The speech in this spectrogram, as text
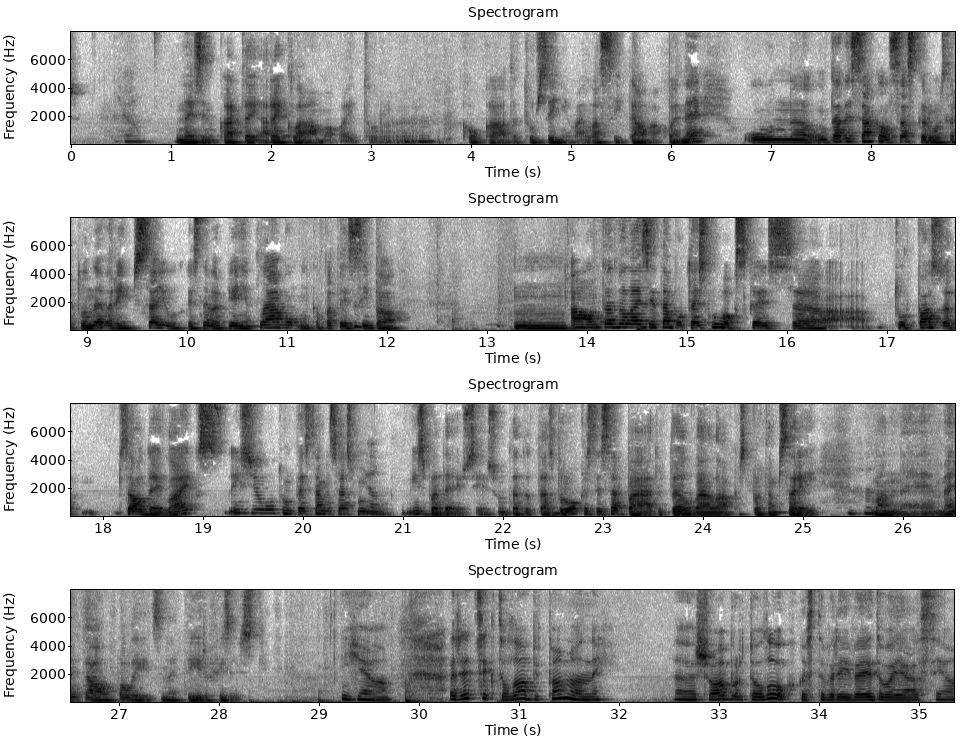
Jā nezinu, kārtējā reklāma vai tur mm. kaut kāda tur ziņa vai lasīt tālāk vai nē. Un, un tad es atkal saskaros ar to nevarības sajūtu, ka es nevaru pieņemt lēmumu un ka patiesībā. Mm, ah, un tad vēl aiziet aburtais lokus, ka es uh, tur pazudu, zaudēju laiks, izjūtu, un pēc tam es esmu Jā. izbadējusies. Un tad tās brokastis ar pēdu vēl vēlāk, kas, protams, arī mm -hmm. man ne mentāli palīdz, ne tīri fiziski. Jā, redz, cik tu labi pamani šo aburto loku, kas tev arī veidojās. Jā.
